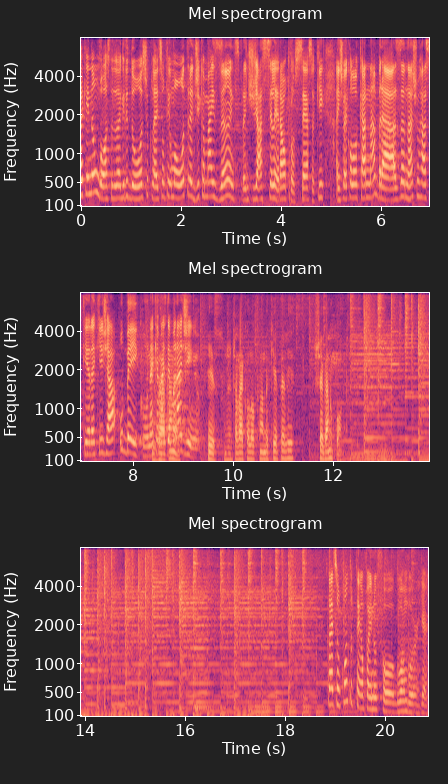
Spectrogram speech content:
Para quem não gosta do agridoce, o Cledson tem uma outra dica, mas antes, para a gente já acelerar o processo aqui, a gente vai colocar na brasa, na churrasqueira aqui já o bacon, né? Exatamente. Que é mais demoradinho. Isso, a gente já vai colocando aqui para ele chegar no ponto. Cledson, quanto tempo aí no fogo o hambúrguer?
